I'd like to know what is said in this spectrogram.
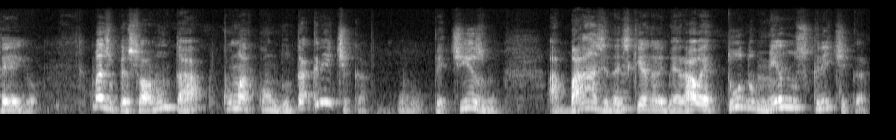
Hegel. Mas o pessoal não está com uma conduta crítica. O petismo a base da esquerda liberal é tudo menos crítica.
